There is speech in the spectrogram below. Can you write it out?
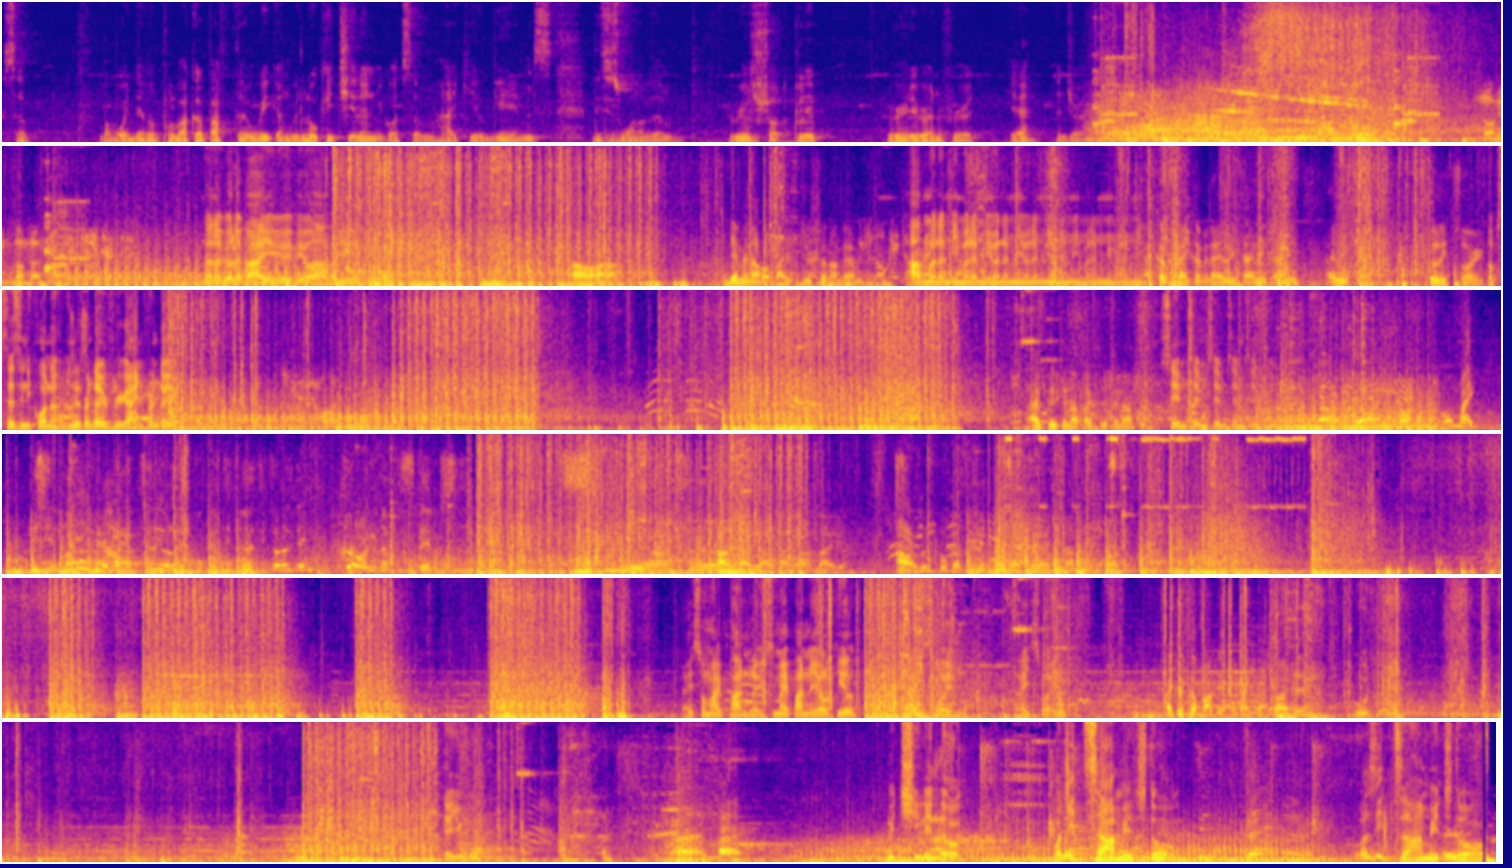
So my boy Devil pulled back up after a week and we low key chilling. We got some high kill games. This is one of them. Real short clip. Really run through it. Yeah? Enjoy. No hits on that. None of you buy you if you have a UAV. Oh, uh, them in have a buy station on them. Man and me, man and me, man and me, man and me, man and me, man and me, man and me. I come in, I come in, I lit, I lit, I lit, I lit. Still lit, sorry. Upstairs in the corner, in front of you, one. free guy, in front of you. I picking up, I picking up. Same, same, same, same, same, same. Oh my! Listen, don't worry. I tell you, like, focus the first. The fellas they crawling up the steps. Serious. I'll buy you, I'll buy you, I'll buy you. I wasn't focusing because I said I didn't have the shot. I saw my partner. You see my partner you'll kill? I saw him. I saw him. I could come back in for my next party. Good girl. There you go. Alright, alright. We're chilling dog. What's it damage dog? What's it damage dog?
